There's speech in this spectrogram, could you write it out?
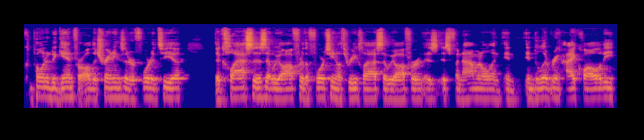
component again for all the trainings that are afforded to you. The classes that we offer, the 1403 class that we offer is, is phenomenal in, in, in delivering high quality,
